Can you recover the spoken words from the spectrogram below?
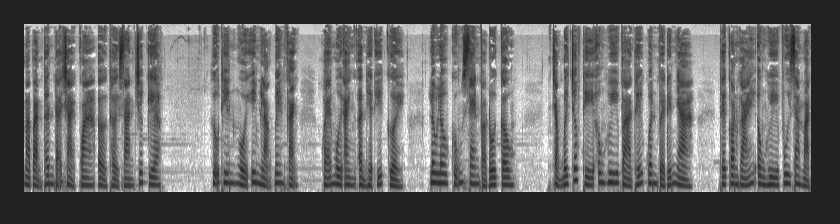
mà bản thân đã trải qua ở thời gian trước kia. Hữu Thiên ngồi im lặng bên cạnh, khóe môi anh ẩn hiện ý cười, lâu lâu cũng xen vào đôi câu. Chẳng mấy chốc thì ông Huy và Thế Quân về đến nhà, thấy con gái ông Huy vui ra mặt.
